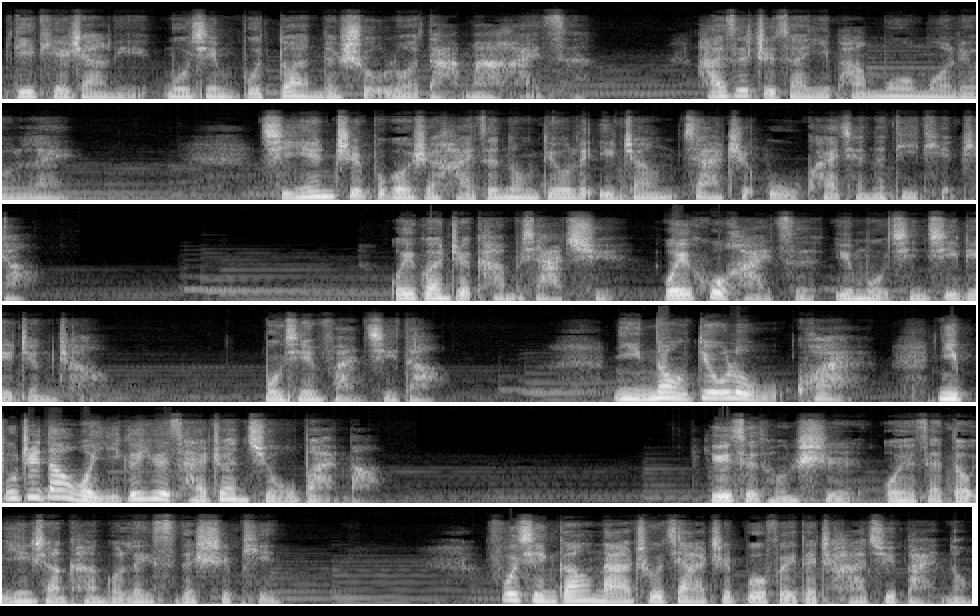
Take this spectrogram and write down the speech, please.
地铁站里，母亲不断的数落打骂孩子，孩子只在一旁默默流泪。起因只不过是孩子弄丢了一张价值五块钱的地铁票。围观者看不下去，维护孩子与母亲激烈争吵。母亲反击道：“你弄丢了五块，你不知道我一个月才赚九百吗？”与此同时，我也在抖音上看过类似的视频。父亲刚拿出价值不菲的茶具摆弄，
